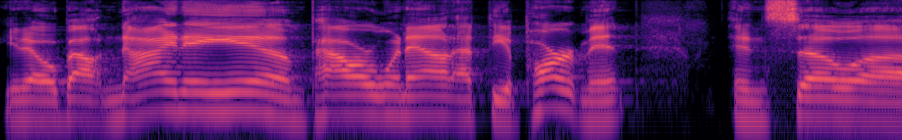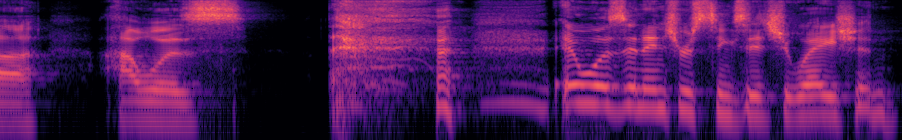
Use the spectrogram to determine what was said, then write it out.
you know, about 9 a.m., power went out at the apartment, and so uh, I was. it was an interesting situation.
